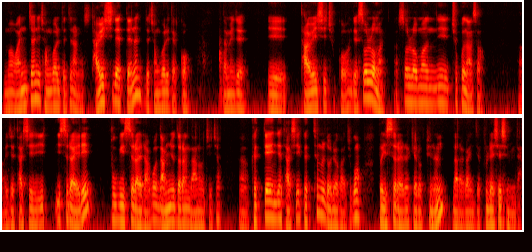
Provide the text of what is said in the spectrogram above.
뭐 완전히 정벌되진 않았어요. 다윗 시대 때는 이제 정벌이 됐고 그다음에 이제 이 다윗이 죽고 이제 솔로몬 솔로몬이 죽고 나서 어 이제 다시 이스라엘이 북이스라엘하고 남유다랑 나눠지죠. 어 그때 이제 다시 그 틈을 노려 가지고 또 이스라엘을 괴롭히는 나라가 이제 블레셋입니다.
